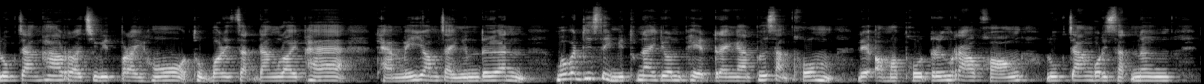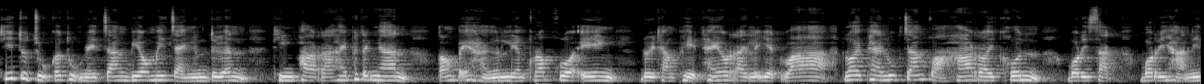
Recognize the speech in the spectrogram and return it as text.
ลูกจ้าง 500 ชีวิตปล่อยโฮถูกบริษัทดังลอยแพแถมไม่ยอมจ่ายเงินเดือน เมื่อวันที่ 4 มิถุนายนเพจแรงงานเพื่อสังคม ได้ออกมาโพสต์เรื่องราวของลูกจ้างบริษัทหนึ่ง ที่จู่ๆก็ถูกนายจ้างเบี้ยวไม่จ่ายเงินเดือน ทิ้งภาระให้พนักงาน ต้องไปหาเงินเลี้ยงครอบครัวเอง โดยทางเพจให้รายละเอียดว่าลอยแพลูกจ้างกว่า 500 คน บริษัทบริหารนิ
